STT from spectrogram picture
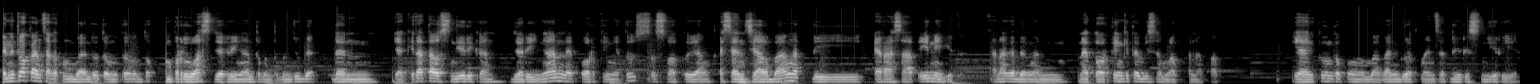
Dan itu akan sangat membantu teman-teman untuk memperluas jaringan teman-teman juga. Dan ya kita tahu sendiri kan jaringan networking itu sesuatu yang esensial banget di era saat ini gitu. Karena dengan networking kita bisa melakukan apa ya itu untuk mengembangkan growth mindset diri sendiri ya.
